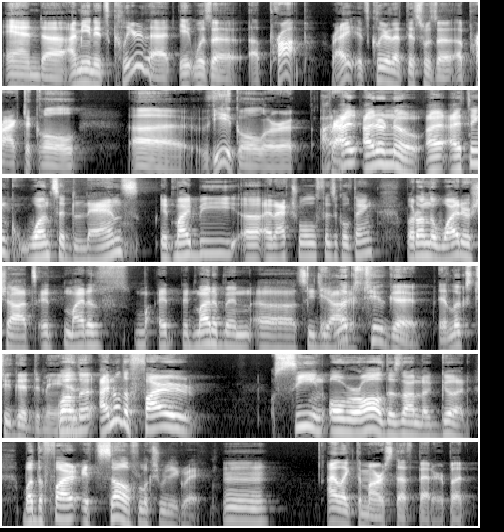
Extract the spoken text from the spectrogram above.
And uh, I mean, it's clear that it was a, a prop, right? It's clear that this was a, a practical uh, vehicle or a. I, I, I don't know. I, I think once it lands, it might be uh, an actual physical thing, but on the wider shots, it might have it, it might have been uh, CGI. it looks too good. It looks too good to me. well, the, I know the fire scene overall does not look good, but the fire itself looks really great. I like the Mars stuff better, but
